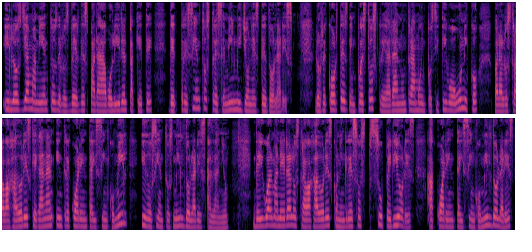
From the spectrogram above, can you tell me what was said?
y los llamamientos de los verdes para abolir el paquete de 313 mil millones de dólares. Los recortes de impuestos crearán un tramo impositivo único para los trabajadores que ganan entre 45 mil y 200 mil dólares al año. De igual manera, los trabajadores con ingresos superiores a 45 mil dólares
